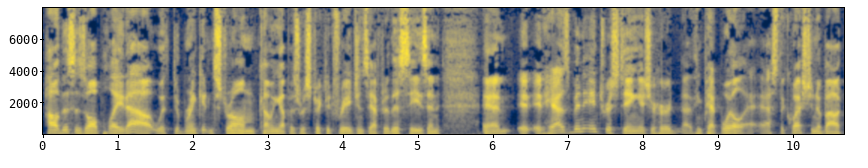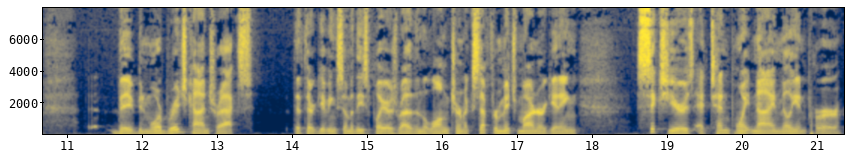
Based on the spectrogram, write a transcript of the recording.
how this is all played out with DeBrincat and Strome coming up as restricted free agents after this season. And it, it has been interesting, as you heard, I think Pat Boyle asked the question about they've been more bridge contracts that they're giving some of these players rather than the long term, except for Mitch Marner getting six years at 10.9 million per.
